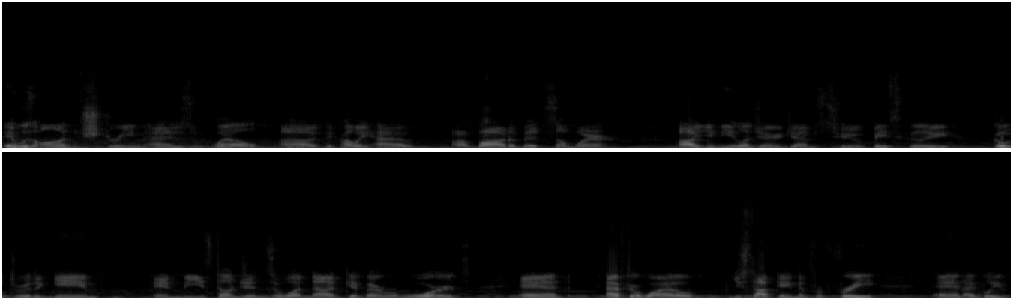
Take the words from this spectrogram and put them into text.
it was on stream as well. Uh, they probably have a VOD of it somewhere. Uh, you need legendary gems to basically go through the game in these dungeons and whatnot, get better rewards, and after a while, you stop getting them for free. And I believe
